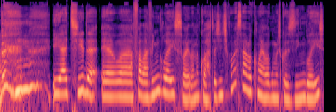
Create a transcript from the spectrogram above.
e a Tida, ela falava inglês só. E lá no quarto a gente conversava com ela algumas coisas em inglês.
